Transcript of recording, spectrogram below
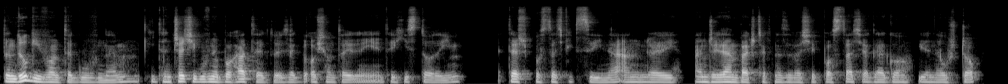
ten drugi wątek główny i ten trzeci główny bohater, który jest jakby osią tej, tej historii, też postać fikcyjna, Andrzej, Andrzej Rębacz, tak nazywa się postać, a gra go Ireneusz Czop.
